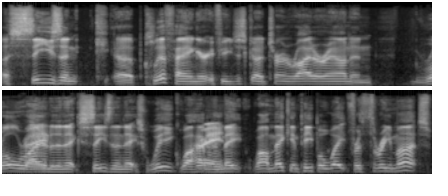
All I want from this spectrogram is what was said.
a season uh, cliffhanger if you're just going to turn right around and roll right, Right. into the next season the next week while having to Right. make while making people wait for three months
